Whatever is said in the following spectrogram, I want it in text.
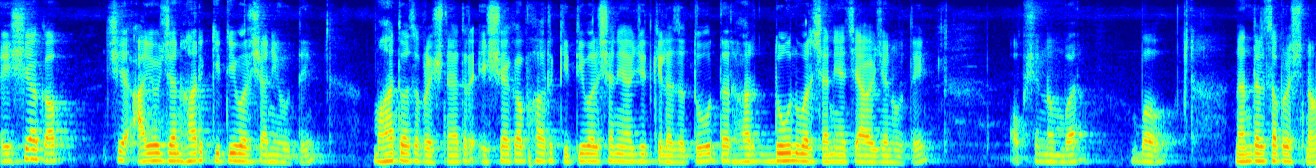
एशिया कपचे आयोजन हर किती वर्षांनी होते? महत्त्वाचा प्रश्न आहे. तर एशिया कप हर किती वर्षांनी आयोजित केला जातो? तर हर दोन वर्षांनी याचे आयोजन होते. ऑप्शन नंबर ब नंतरचा प्रश्न.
